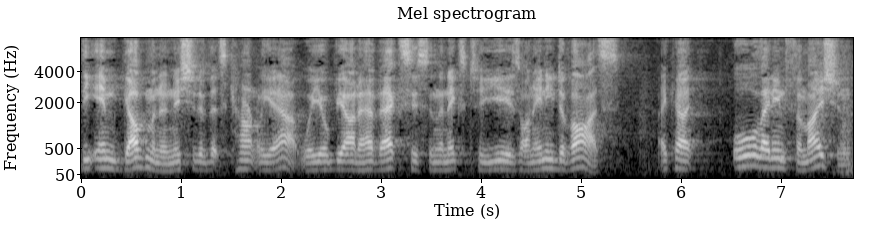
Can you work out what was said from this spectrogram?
the M government initiative that's currently out, where you'll be able to have access in the next two years on any device, okay, all that information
